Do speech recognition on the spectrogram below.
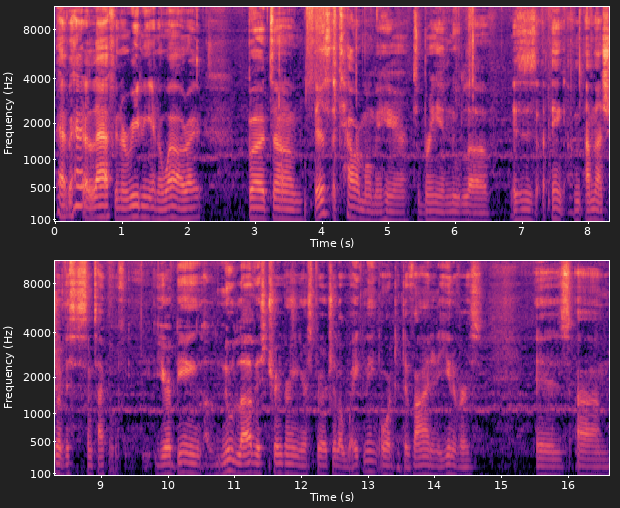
Haven't had a laugh in a reading in a while, right? But um, there's a tower moment here to bring in new love. This is, I think, I'm, I'm not sure if this is some type of, your being, new love is triggering your spiritual awakening or the divine in the universe is um,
